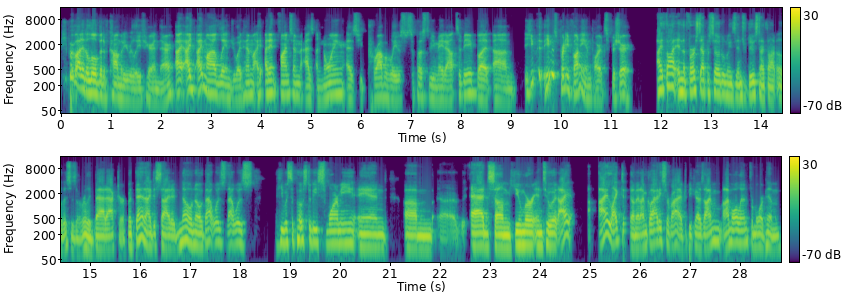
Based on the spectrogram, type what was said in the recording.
He provided a little bit of comedy relief here and there. I I, I mildly enjoyed him. I, I didn't find him as annoying as he probably was supposed to be made out to be, but um he he was pretty funny in parts for sure. I thought in the first episode when he was introduced, I thought, oh, this is a really bad actor. But then I decided, no, no, that was that was he was supposed to be swarmy and um, uh, add some humor into it. I I liked him, and I'm glad he survived because I'm I'm all in for more of him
